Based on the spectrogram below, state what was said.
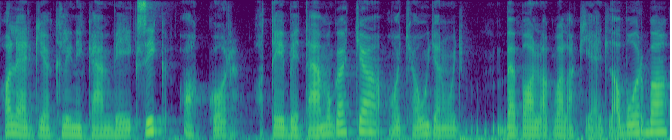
allergia klinikán végzik, akkor a TB támogatja, hogyha ugyanúgy beballag valaki egy laborba,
